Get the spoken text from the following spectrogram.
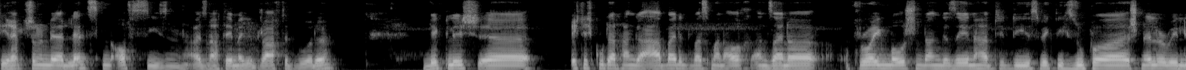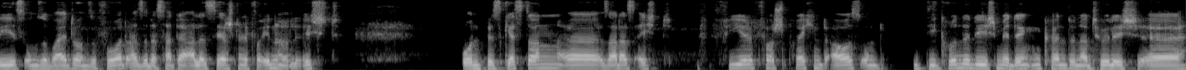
direkt schon in der letzten Offseason, also nachdem er gedraftet wurde, wirklich äh, richtig gut daran gearbeitet, was man auch an seiner Throwing Motion dann gesehen hat, die ist wirklich super, schnelle Release und so weiter und so fort. Also das hat er alles sehr schnell verinnerlicht. Und bis gestern äh, sah das echt vielversprechend aus und die Gründe, die ich mir denken könnte, natürlich äh,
